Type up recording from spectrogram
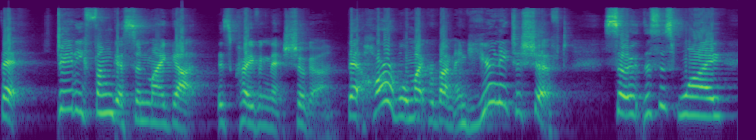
That dirty fungus in my gut is craving that sugar, that horrible microbiome, and you need to shift. So this is why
